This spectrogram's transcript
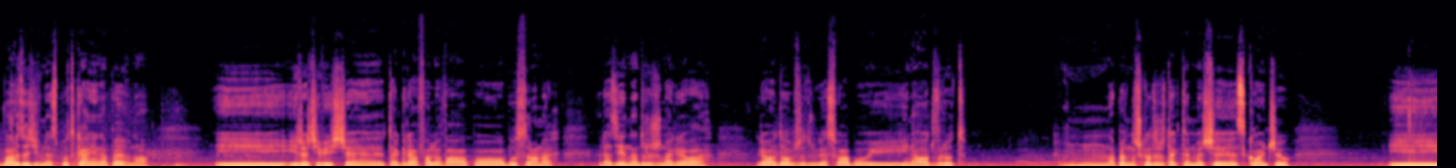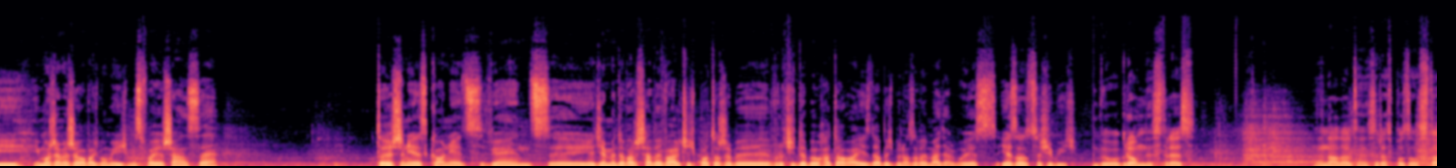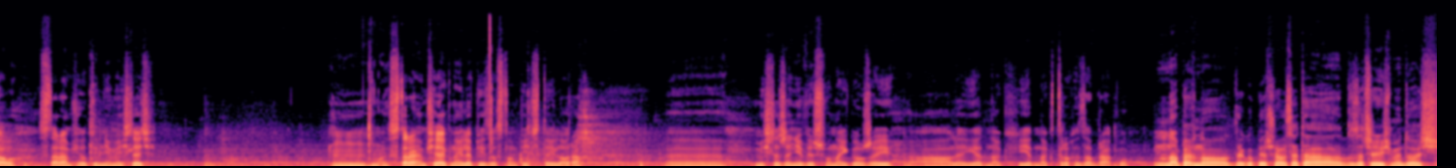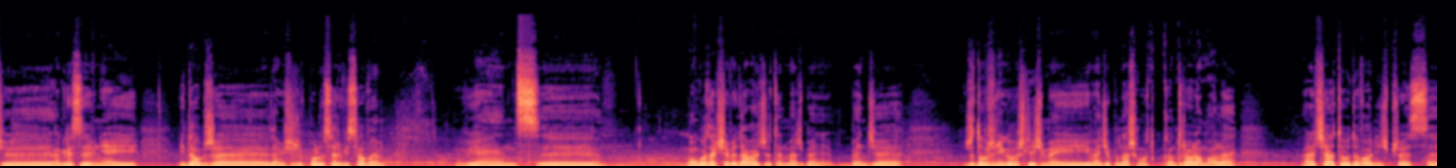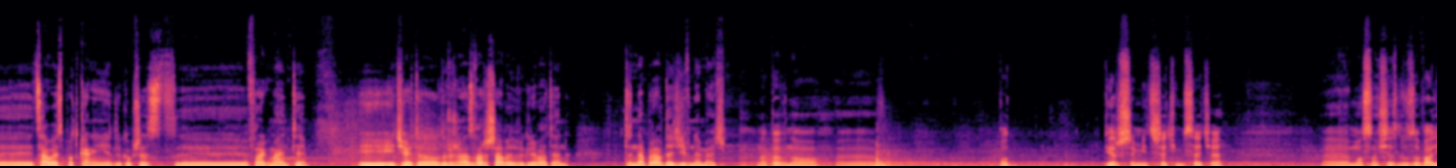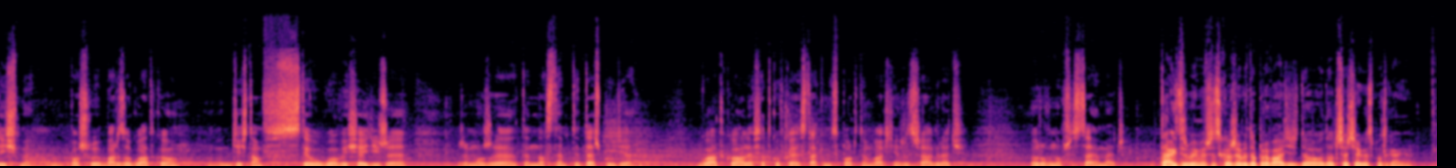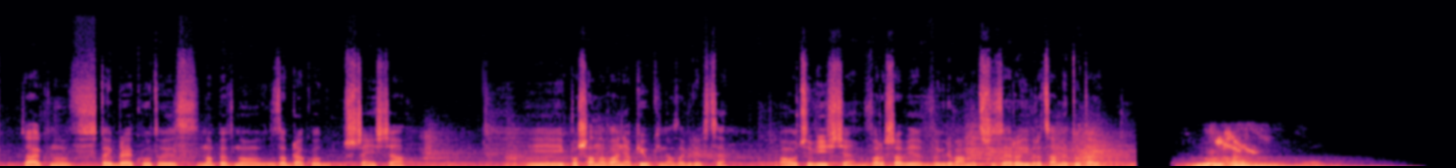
bardzo dziwne spotkanie na pewno i, i rzeczywiście ta gra falowała po obu stronach. Raz jedna drużyna grała, grała dobrze, druga słabo i, i na odwrót. Mm, Na pewno szkoda, że tak ten mecz się skończył i, i możemy żałować, bo mieliśmy swoje szanse. To jeszcze nie jest koniec, więc y, jedziemy do Warszawy walczyć po to, żeby wrócić do Bełchatowa i zdobyć brązowy medal, bo jest, jest o co się bić. Był ogromny stres. Nadal ten stres pozostał. Staram się o tym nie myśleć. Mm, Starałem się jak najlepiej zastąpić Taylora. E, Myślę, że nie wyszło najgorzej, ale jednak, jednak trochę zabrakło. No Na pewno tego pierwszego seta zaczęliśmy dość e, agresywnie i, i dobrze, wydaje mi się, że w polu serwisowym, więc e, mogło tak się wydawać, że ten mecz bę- będzie, że dobrze niego weszliśmy i będzie pod naszą kontrolą, ale, ale trzeba to udowodnić przez e, całe spotkanie, nie tylko przez e, fragmenty. I, I dzisiaj to drużyna z Warszawy wygrywa ten, ten naprawdę dziwny mecz. Na pewno e, po pierwszym i trzecim secie mocno się zluzowaliśmy. Poszły bardzo gładko. Gdzieś tam z tyłu głowy siedzi, że, że może ten następny też pójdzie gładko, ale siatkówka jest takim sportem właśnie, że trzeba grać równo przez cały mecz. Tak, zrobimy wszystko, żeby doprowadzić do, do trzeciego spotkania. Tak, no w tej breaku to jest na pewno zabrakło szczęścia i poszanowania piłki na zagrywce. O, oczywiście, w Warszawie wygrywamy 3-0 i wracamy tutaj.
